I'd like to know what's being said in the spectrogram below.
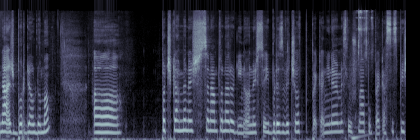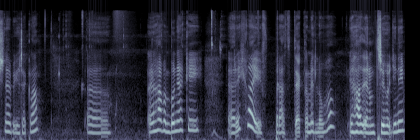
náš bordel doma. A počkáme, než se nám to narodí, no, než se jí bude zvětšovat pupek. Ani nevím, jestli už má pupek, asi spíš ne, bych řekla. Uh, Aha, on byl nějaký rychlej v práci, jak tam je dlouho? Aha, jenom tři hodiny,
